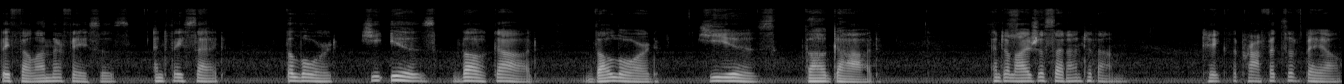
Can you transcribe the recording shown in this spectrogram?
they fell on their faces, and they said, The Lord, He is the God. The Lord, He is the God. And Elijah said unto them, Take the prophets of Baal,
